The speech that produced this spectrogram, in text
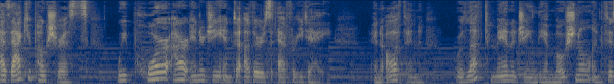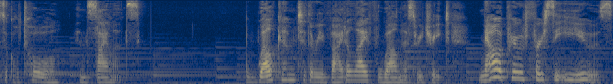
As acupuncturists, we pour our energy into others every day, and often we're left managing the emotional and physical toll in silence. Welcome to the Revitalife Wellness Retreat, now approved for CEUs,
